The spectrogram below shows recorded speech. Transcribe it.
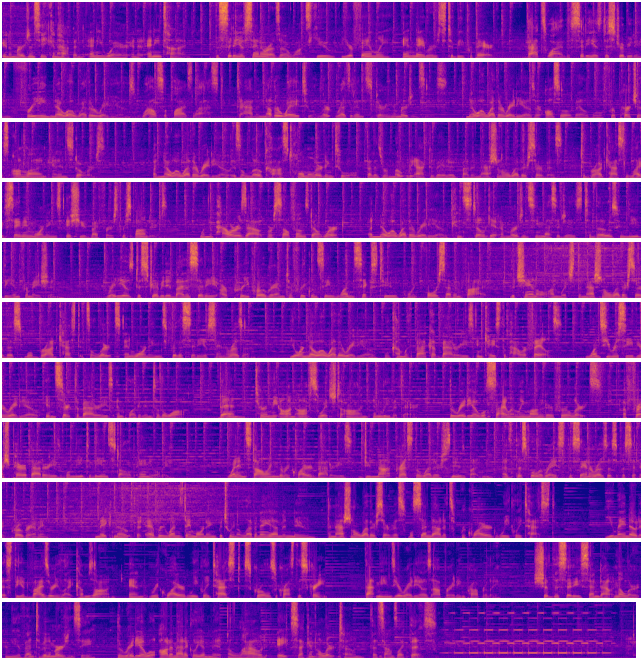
An emergency can happen anywhere and at any time. The City of Santa Rosa wants you, your family, and neighbors to be prepared. That's why the city is distributing free NOAA weather radios while supplies last to add another way to alert residents during emergencies. NOAA weather radios are also available for purchase online and in stores. A NOAA weather radio is a low-cost home alerting tool that is remotely activated by the National Weather Service to broadcast life-saving warnings issued by first responders. When the power is out or cell phones don't work, a NOAA weather radio can still get emergency messages to those who need the information. Radios distributed by the city are pre-programmed to frequency 162.475, the channel on which the National Weather Service will broadcast its alerts and warnings for the city of Santa Rosa. Your NOAA weather radio will come with backup batteries in case the power fails. Once you receive your radio, insert the batteries and plug it into the wall. Then, turn the on-off switch to on and leave it there. The radio will silently monitor for alerts. A fresh pair of batteries will need to be installed annually. When installing the required batteries, do not press the weather snooze button, as this will erase the Santa Rosa specific programming. Make note that every Wednesday morning between 11 a.m. and noon, the National Weather Service will send out its required weekly test. You may notice the advisory light comes on, and Required Weekly Test scrolls across the screen. That means your radio is operating properly. Should the city send out an alert in the event of an emergency, the radio will automatically emit a loud 8 second alert tone that sounds like this.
